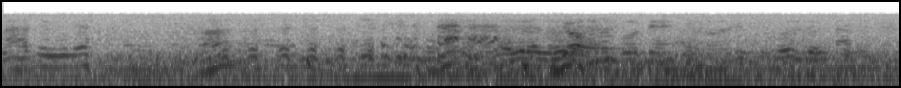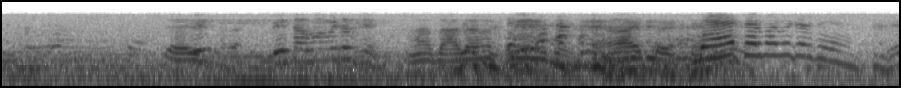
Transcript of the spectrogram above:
ના હાથીને મૂકે? હા? હા બે થર્મોમીટર છે. બે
